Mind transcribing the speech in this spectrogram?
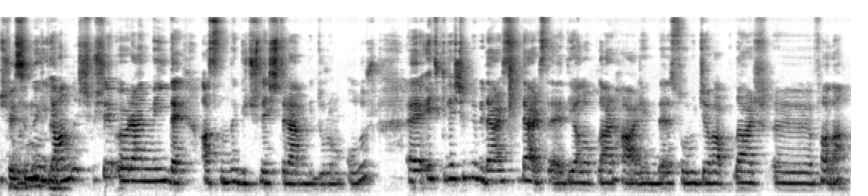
Kesinlikle. olur. Bu yanlış bir şey öğrenmeyi de aslında güçleştiren bir durum olur. E, etkileşimli bir ders giderse diyaloglar halinde soru cevaplar e, falan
